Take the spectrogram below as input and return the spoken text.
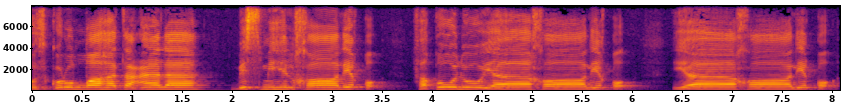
اذكروا الله تعالى باسمه الخالق فقولوا يا خالق يا خالق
